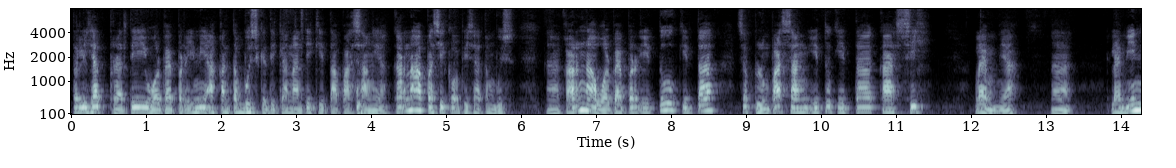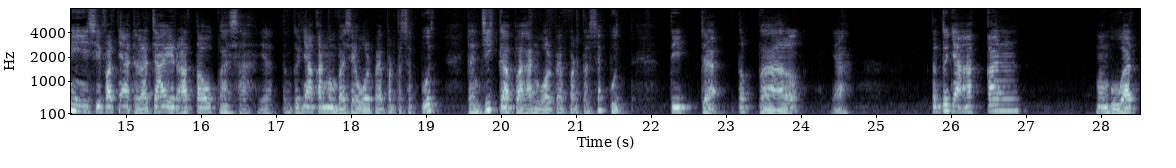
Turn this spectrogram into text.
terlihat berarti wallpaper ini akan tembus ketika nanti kita pasang ya. Karena apa sih kok bisa tembus? Nah karena wallpaper itu kita sebelum pasang itu kita kasih lem ya. Nah lem ini sifatnya adalah cair atau basah ya. Tentunya akan membasahi wallpaper tersebut. Dan jika bahan wallpaper tersebut tidak tebal ya tentunya akan membuat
